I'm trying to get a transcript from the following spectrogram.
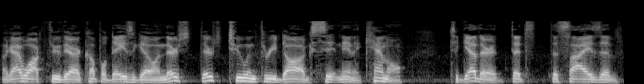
Like I walked through there a couple days ago, and there's there's two and three dogs sitting in a kennel together. That's the size of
